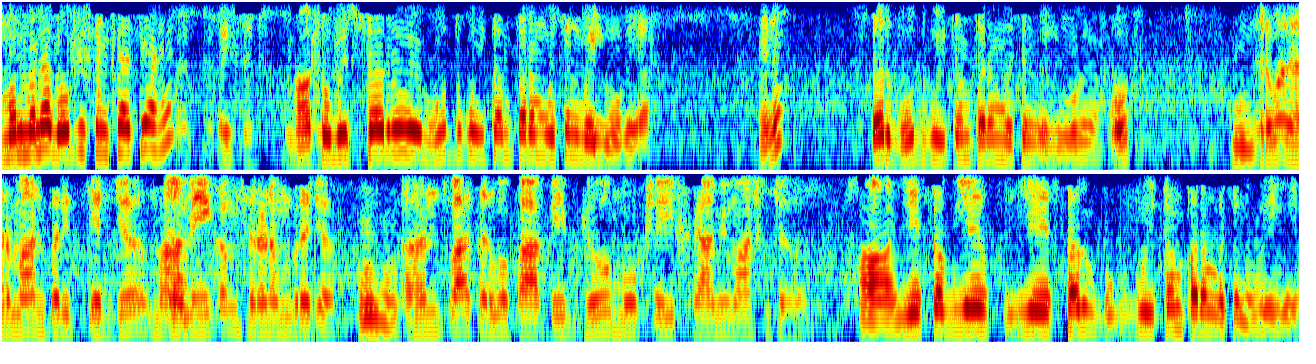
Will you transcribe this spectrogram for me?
मनमना भाव की संख्या क्या है? पैंसठ। हाँ तो भी सर्वभूत गुहितम परम वचन वही हो गया। है ना? सर्वभूत गुहितम परम वचन वही हो गया। और सर्वधर्मान परित्यज्य मामेकम शरणम व्रज। हम्म, हम्म। अहं त्वा सर्व पापेभ्यो मोक्षयिष्यामि मा शुचः। हाँ ये सब ये ये सर्वभूतम परम वचन हुए ये।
